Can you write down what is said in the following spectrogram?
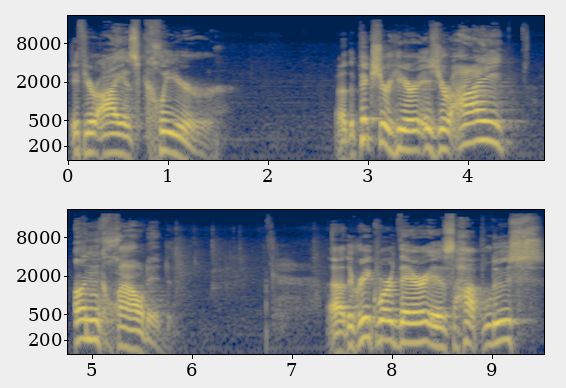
if your eye is clear. Uh, the picture here is your eye unclouded. Uh, the Greek word there is haplous,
